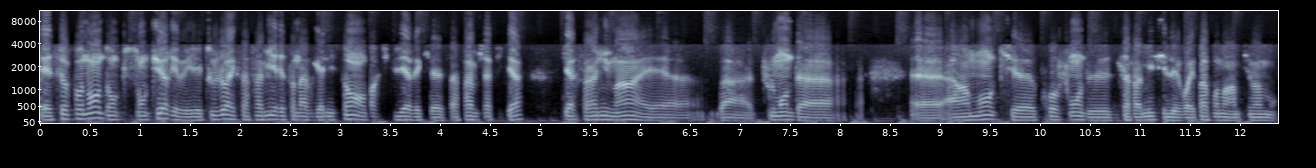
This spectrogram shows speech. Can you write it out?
Et cependant, donc son cœur, il il est toujours avec sa famille et son Afghanistan, en particulier avec euh, sa femme Shafika, car c'est un humain et euh, bah, tout le monde a, euh, a un manque euh, profond de, de sa famille s'il ne les voit pas pendant un petit moment.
